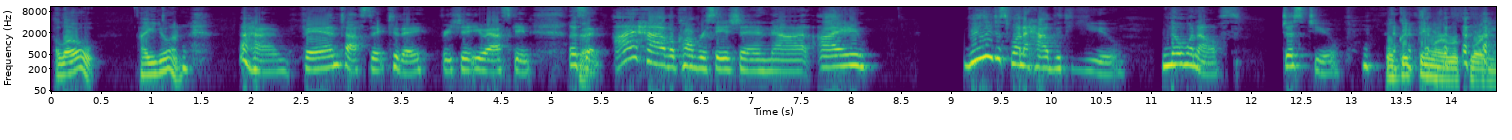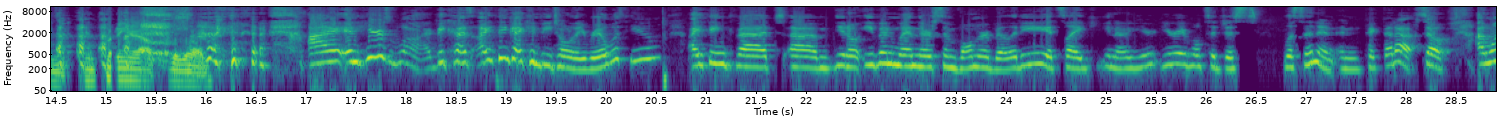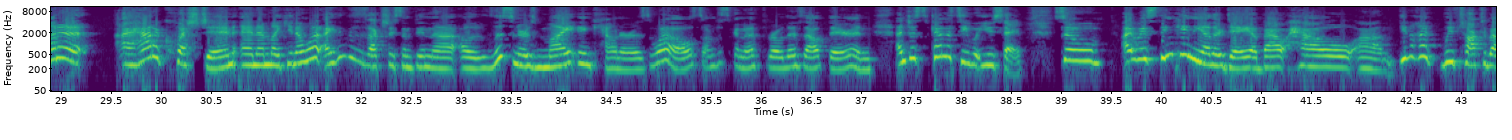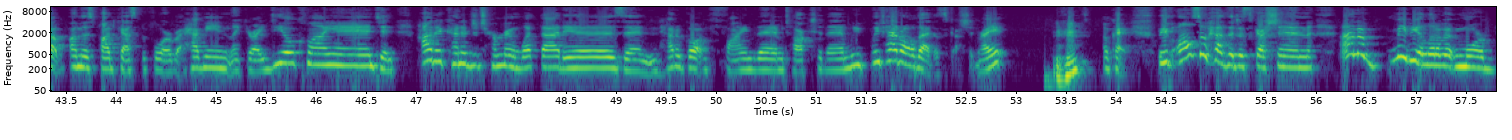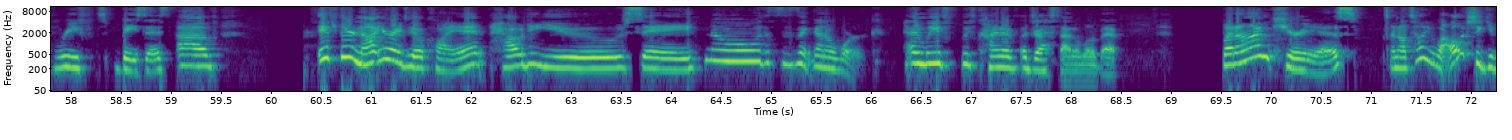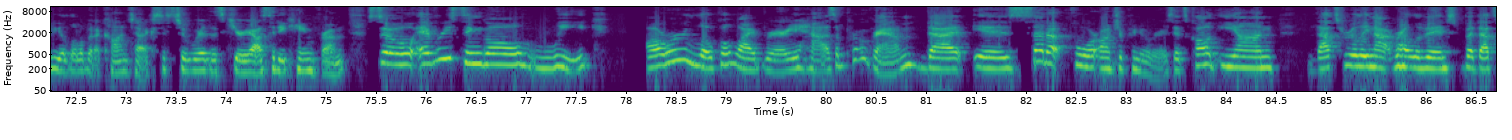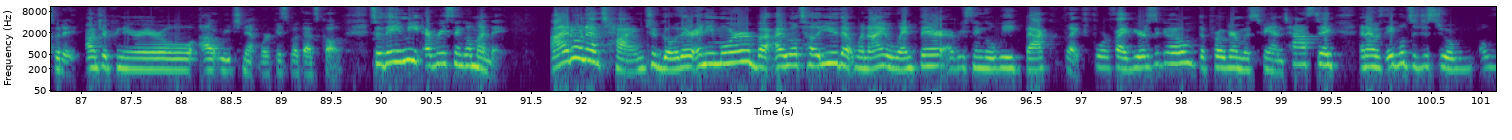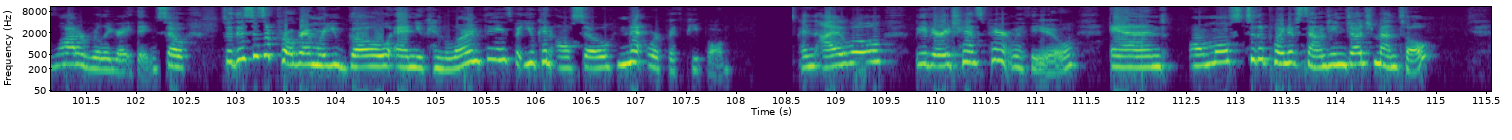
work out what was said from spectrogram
Hello. How you doing? I'm fantastic today. Appreciate you asking. Listen, I have a conversation that I really just want to have with you. No one else. Just you. Well, good thing we're recording and putting it out to the world. I and here's why because I think I can be totally real with you. I think that um, you know even when there's some vulnerability, it's like you know you're you're able to just listen and, and pick that up. So I want to I had a question and I'm like, you know what? I think this is actually something that our listeners might encounter as well. So I'm just going to throw this out there and, and just kind of see what you say. So I was thinking the other day about how, um, you know, how we've talked about on this podcast before about having like your ideal client and how to kind of determine what that is and how to go out and find them, talk to them. We've, we've had all that discussion, right? Mm-hmm. Okay. We've also had the discussion on a maybe a little bit more brief basis of if they're not your ideal client, how do you say, no, this isn't going to work? And we've, we've kind of addressed that a little bit. But I'm curious, and I'll tell you what, I'll actually give you a little bit of context as to where this curiosity came from. So every single week, our local library has a program that is set up for entrepreneurs. It's called EON. That's really not relevant, but that's what it, Entrepreneurial Outreach Network is what that's called. So they meet every single Monday. I don't have time to go there anymore, but I will tell you that when I went there every single week back like four or five years ago, the program was fantastic and I was able to just do a, a, lot of really great things. So, so this is a program where you go and you can learn things, but you can also network with people. And I will be very transparent with you and almost to the point of sounding judgmental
